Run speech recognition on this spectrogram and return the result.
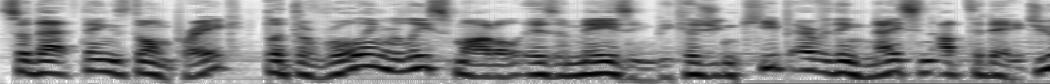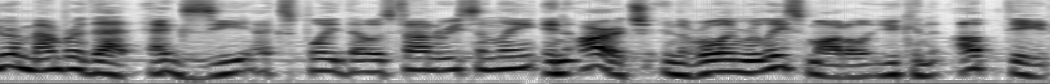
so that things don't break. But the rolling release model is amazing because you can keep everything nice and up to date. Do you remember that XZ exploit that was found recently? In Arch, in the rolling release model, you can update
